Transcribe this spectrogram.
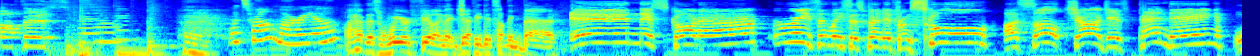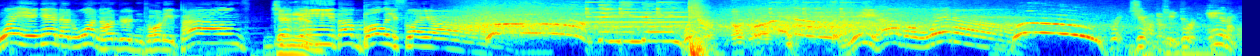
office. What's wrong, Mario? I have this weird feeling that Jeffy did something bad. In this corner, recently suspended from school, assault charges pending, weighing in at 120 pounds, Jeffy mm-hmm. the Bully Slayer. ding, ding, ding. We have a winner! job, kid. You're an animal.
